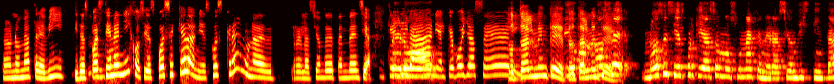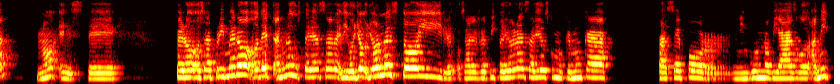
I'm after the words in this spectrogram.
pero no me atreví. Y después tienen hijos y después se quedan y después crean una relación de dependencia. ¿Qué dirán? ¿Y el qué voy a hacer? Totalmente, totalmente no sé si es porque ya somos una generación distinta, ¿no? Este, pero, o sea, primero, Odette, a mí me gustaría saber, digo, yo, yo no estoy, o sea, les repito, yo gracias a Dios como que nunca pasé por ningún noviazgo. A mí,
